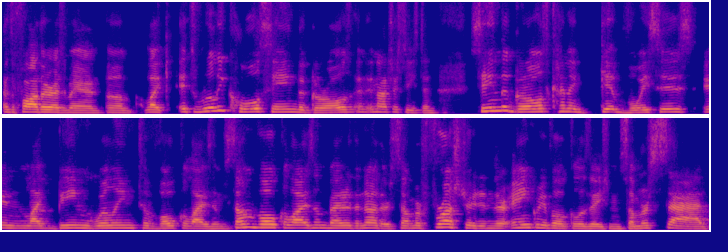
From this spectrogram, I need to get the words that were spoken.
as a father, as a man, um, like it's really cool seeing the girls and, and not just Easton, seeing the girls kind of get voices and like being willing to vocalize them. Some vocalize them better than others. Some are frustrated in their angry vocalization. Some are sad.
